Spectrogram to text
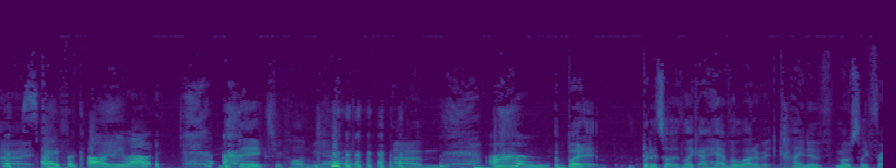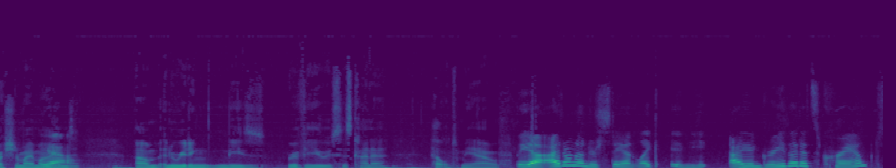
Uh, Sorry for calling you out. Thanks for calling me out. Um, but but it's like I have a lot of it kind of mostly fresh in my mind. Yeah. Um, and reading these reviews has kind of helped me out. But yeah, I don't understand. Like, it, I agree that it's cramped,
